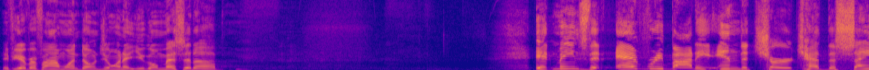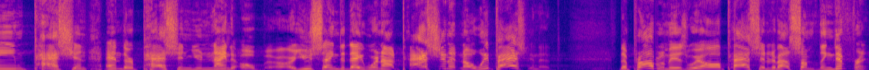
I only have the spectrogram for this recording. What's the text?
If you ever find one, don't join it. You're going to mess it up. It means that everybody in the church had the same passion and their passion united. Oh, are you saying today we're not passionate? No, we're passionate. The problem is we're all passionate about something different.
